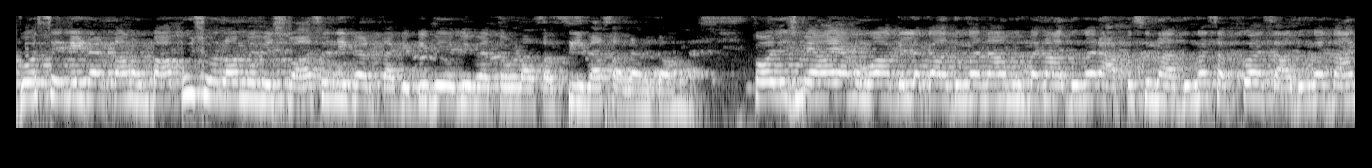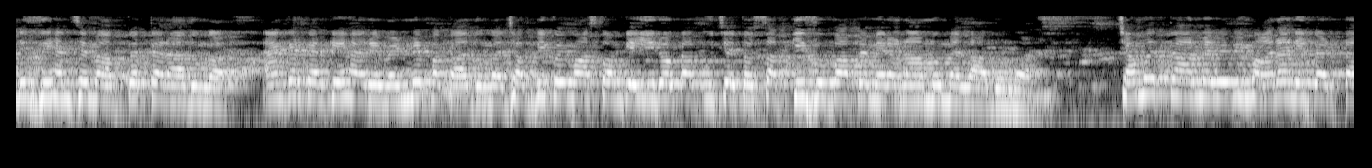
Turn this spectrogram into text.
गोस्ट से नहीं डरता हूँ बापू शोना में विश्वास नहीं करता क्योंकि बेबी मैं थोड़ा सा सीधा सा लड़का हूँ। कॉलेज में आया हूँ, आगे लगा दूँगा, नाम बना दूँगा रैप सुना दूँगा, सबको हंसा दूँगा, दानिश जहन से मैं अवगत करा दूँगा। एंकर करके हर इवेंट में पका दूँगा। जब भी कोई मास्कॉम के हीरो का पूछे तो सबकी जुबा पे मेरा नाम मैं ला दूँगा। चमत्कार में बेबी माना नहीं करता।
